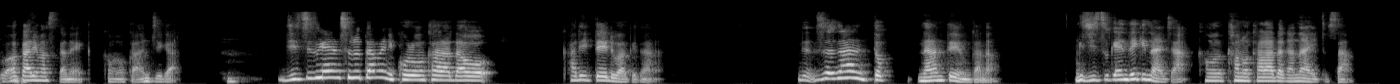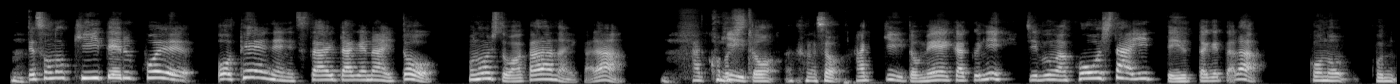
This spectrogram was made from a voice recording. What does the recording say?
わかりりますかね？この感じがうん。実現するためにこの体を借りているわけだ。で、それなんと、なんていうんかな。実現できないじゃんこのこの体がないとさうん。で、その聞いている声を丁寧に伝えてあげないと、この人わからないから、はっきりと、そう、はっきりと明確に自分はこうしたいって言ってあげたら、この、この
